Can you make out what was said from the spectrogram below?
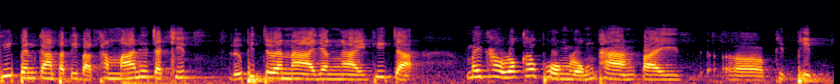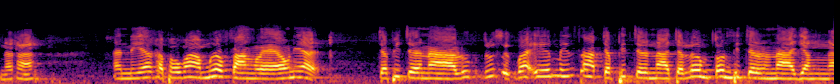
ที่เป็นการปฏิบัติธรรมะเนี่ยจะคิด หรือพิจารณายังไงที่จะไม่เข้ารกเข้าพงหลงทางไปผิดผิดๆนะคะ อันนี้ค่ะเพราะว่าเมื่อฟังแล้วเนี่ยจะพิจารณารู้รู้สึกว่าเอ๊ะไม่ทราบจะพิจารณาจะเริ่มต้นพิจารณายังไง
